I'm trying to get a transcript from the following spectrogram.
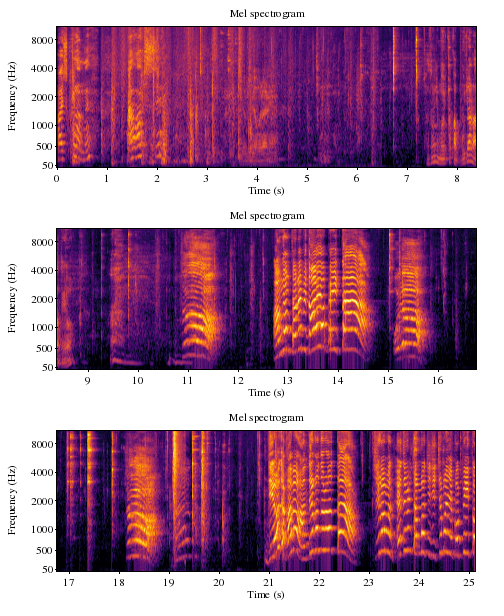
아이씨 큰일 났네. 아씨. 연병을 하네. 자성님 머리 쪽가 모자라대요? 짱아 안경 자르비 나의 옆에 있다 오야! 짱아 네 여자 가방 안 들고 들어왔다! 지금은 애들 장바지 뒷주머니에 꼽혀 있고.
